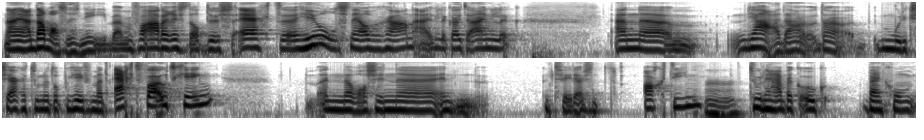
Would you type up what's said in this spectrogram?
Nou ja, dat was dus niet. Bij mijn vader is dat dus echt eh, heel snel gegaan, eigenlijk uiteindelijk. En ehm, ja, daar, daar moet ik zeggen, toen het op een gegeven moment echt fout ging. En dat was in, eh, in, in 2018. Mhm. Toen heb ik ook ben ik gewoon,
